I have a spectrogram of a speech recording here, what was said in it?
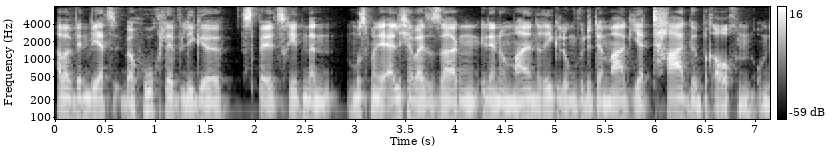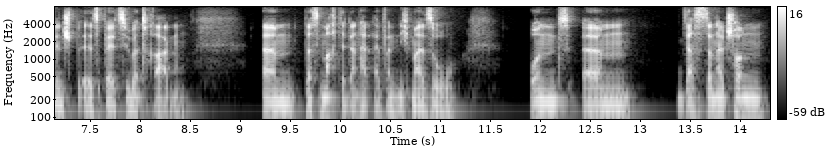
Aber wenn wir jetzt über hochlevelige Spells reden, dann muss man ja ehrlicherweise sagen, in der normalen Regelung würde der Magier Tage brauchen, um den Spell zu übertragen. Ähm, das macht er dann halt einfach nicht mal so. Und ähm, das ist dann halt schon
